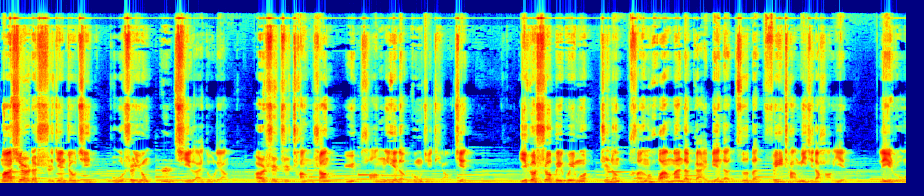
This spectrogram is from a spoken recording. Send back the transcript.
马歇尔的时间周期不是用日期来度量，而是指厂商与行业的供给条件。一个设备规模只能很缓慢地改变的资本非常密集的行业。例如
